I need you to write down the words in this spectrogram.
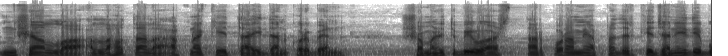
ইনশাআল্লাহ আল্লাহ তালা আপনাকে তাই দান করবেন। সম্মানিত বিওয়ার্স তারপর আমি আপনাদেরকে জানিয়ে দেব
